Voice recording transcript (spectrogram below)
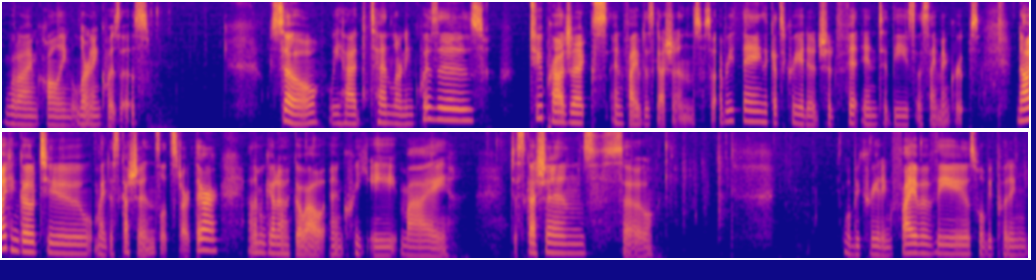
what I'm calling learning quizzes. So we had 10 learning quizzes, two projects, and five discussions. So everything that gets created should fit into these assignment groups. Now I can go to my discussions. Let's start there. And I'm going to go out and create my discussions. So we'll be creating five of these. We'll be putting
